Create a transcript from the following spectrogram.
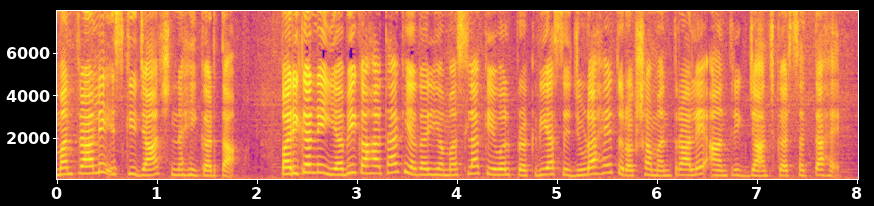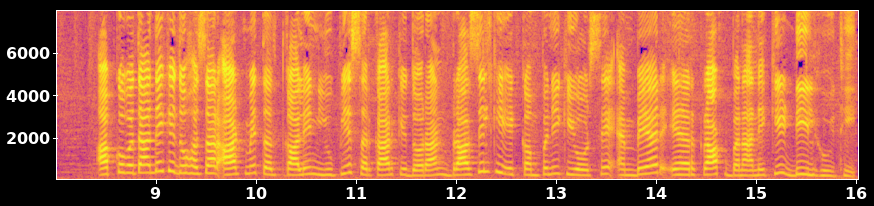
मंत्रालय इसकी जाँच नहीं करता। परिकर ने यह भी कहा था कि अगर यह मसला केवल प्रक्रिया से जुड़ा है तो रक्षा मंत्रालय आंतरिक जाँच कर सकता है। आपको बता दें कि 2008 में तत्कालीन यूपीए सरकार के दौरान ब्राज़ील की एक कंपनी की ओर से एम्बेयर एयरक्राफ्ट बनाने की डील हुई थी।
